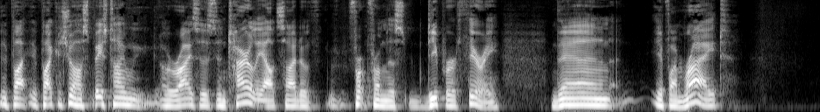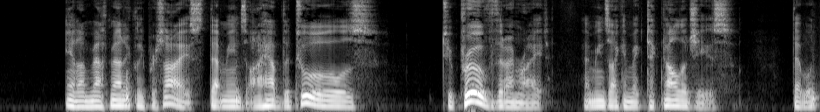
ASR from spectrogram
If I if I can show how space-time arises entirely outside of fr- from this deeper theory, then if I'm right, and I'm mathematically precise, that means I have the tools to prove that I'm right. That means I can make technologies that will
